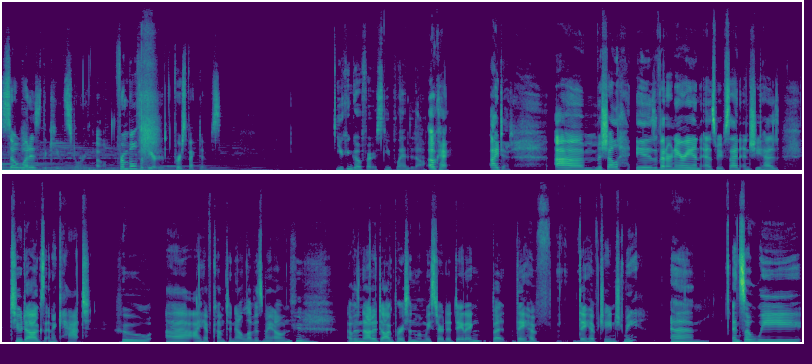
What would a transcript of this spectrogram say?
So, what is the cute story? Oh. From both of your perspectives. You can go first. You planned it all. Okay, I did. Um, Michelle is a veterinarian, as we've said, and she has two dogs and a cat who uh, I have come to now love as my own. I was not a dog person when we started dating, but they have they have changed me. Um, and so we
